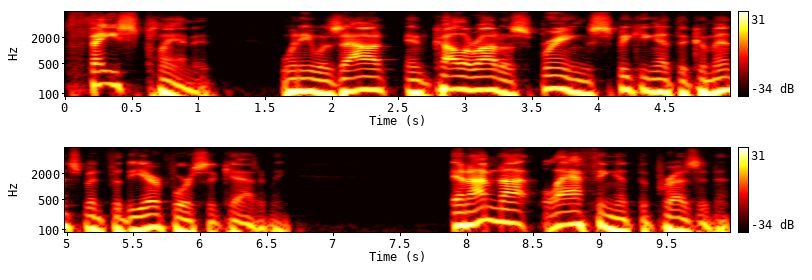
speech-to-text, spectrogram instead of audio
face planted when he was out in Colorado Springs speaking at the commencement for the Air Force Academy. And I'm not laughing at the president,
